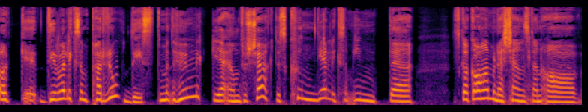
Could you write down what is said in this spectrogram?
Och eh, det var liksom parodiskt. Men hur mycket jag än försökte så kunde jag liksom inte skaka av mig den här känslan av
